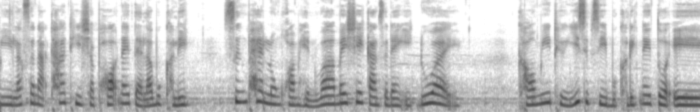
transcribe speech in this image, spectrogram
มีลักษณะท่าทีเฉพาะในแต่ละบุคลิก ซึ่งแพทย์ลงความเห็นว่าไม่ใช่การแสดงอีกด้วย เขามีถึง 24 บุคลิกในตัวเอง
